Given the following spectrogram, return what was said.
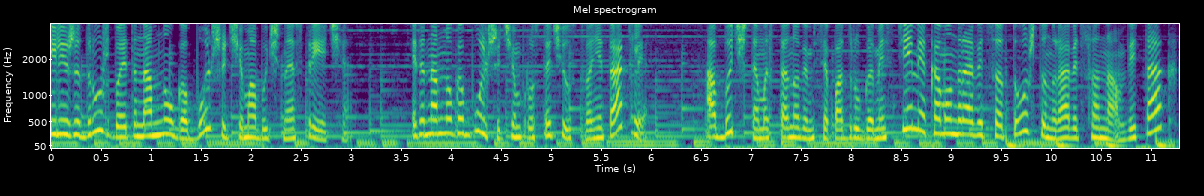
Или же дружба – это намного больше, чем обычная встреча? Это намного больше, чем просто чувство, не так ли? Обычно мы становимся подругами с теми, кому нравится то, что нравится нам, ведь так?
